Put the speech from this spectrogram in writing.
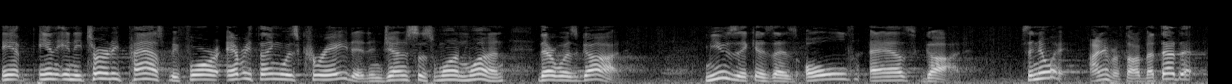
in, in, in eternity past, before everything was created, in Genesis 1:1, there was God. Music is as old as God. Say, no way, I never thought about that.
